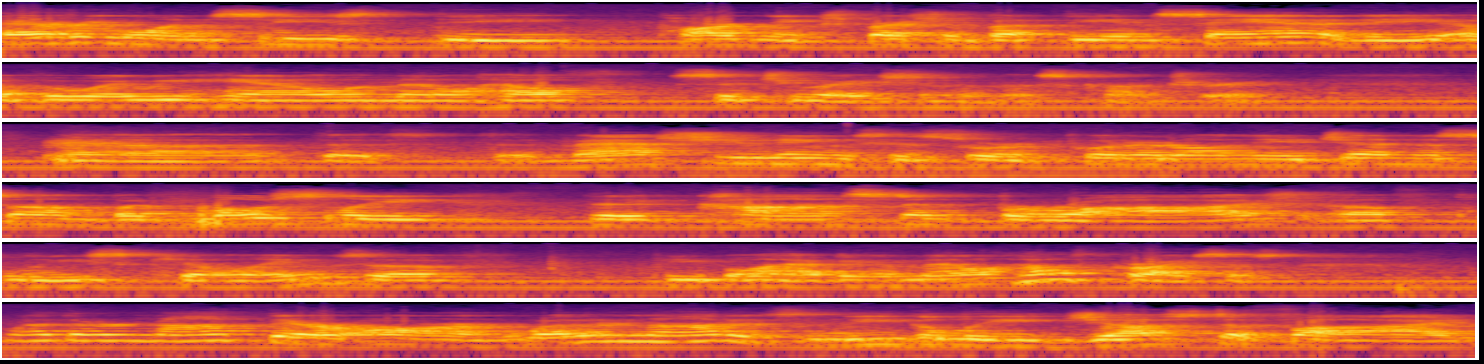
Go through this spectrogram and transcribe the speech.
everyone sees the pardon the expression, but the insanity of the way we handle the mental health situation in this country. Uh, the, the mass shootings has sort of put it on the agenda some, but mostly the constant barrage of police killings of people having a mental health crisis. Whether or not they're armed, whether or not it's legally justified,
